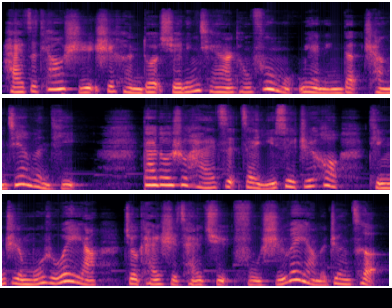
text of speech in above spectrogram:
孩子挑食是很多学龄前儿童父母面临的常见问题。大多数孩子在一岁之后停止母乳喂养，就开始采取辅食喂养的政策。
